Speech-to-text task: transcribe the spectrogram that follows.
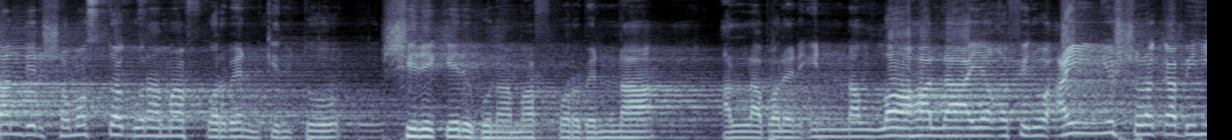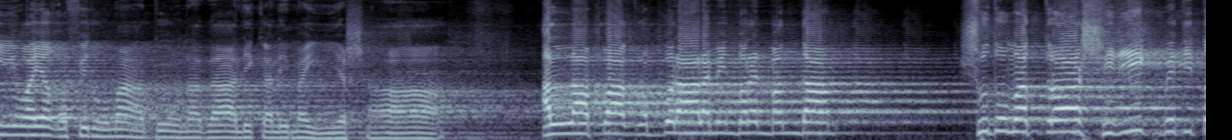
বান্দির সমস্ত গুনাহ মাফ করবেন, কিন্তু শিরিকের গুনাহ মাফ করবেন না। আল্লাহ বলেন আল্লাহ পাক রব্বুল আলামিন বলেন, বান্দা, শুধুমাত্র শিরিক ব্যতীত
